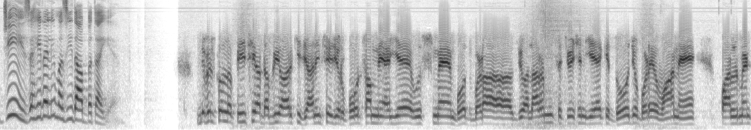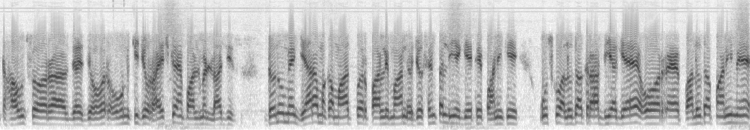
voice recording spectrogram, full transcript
جی ظہیر علی مزید آپ بتائیے۔ جی بالکل P C R W R کی جانب سے جو رپورٹ سامنے آئی ہے اس میں بہت بڑا جو الارم سچویشن یہ ہے کہ دو جو بڑے وان ہیں پارلیمنٹ ہاؤس اور جو ان کی جو رہائش کا ہیں پارلیمنٹ لاجز دونوں میں گیارہ مقامات پر پارلیمان جو سیمپل لیے گئے تھے پانی کے اس کو آلودہ قرار دیا گیا ہے اور آلودہ پانی میں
